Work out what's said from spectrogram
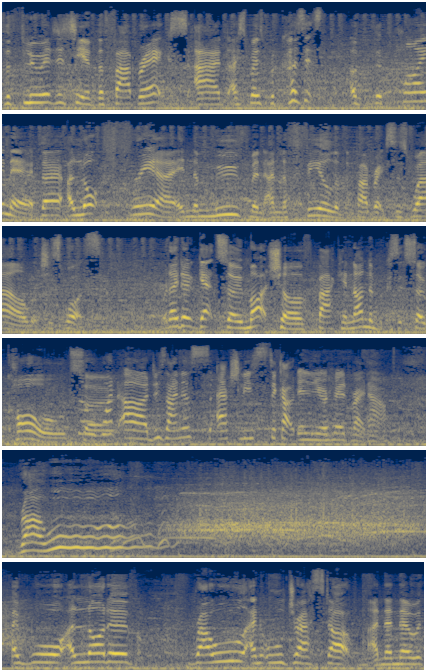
the fluidity of the fabrics, and I suppose because it's of the climate, they're a lot freer in the movement and the feel of the fabrics as well, which is what's what I don't get so much of back in London because it's so cold. So, So, what uh, designers actually stick out in your head right now? Raoul. I wore a lot of Raoul and all dressed up, and then there were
